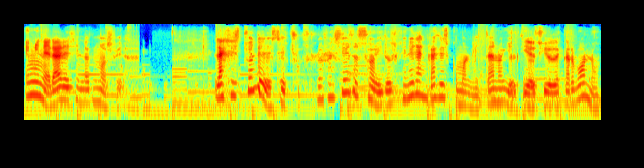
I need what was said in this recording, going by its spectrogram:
y minerales en la atmósfera. La gestión de desechos. Los residuos sólidos generan gases como el metano y el dióxido de carbono,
